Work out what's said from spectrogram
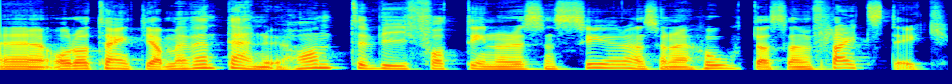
Uh, och då tänkte jag, men vänta nu, har inte vi fått in och recensera en sån här hot, alltså en flight stick?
